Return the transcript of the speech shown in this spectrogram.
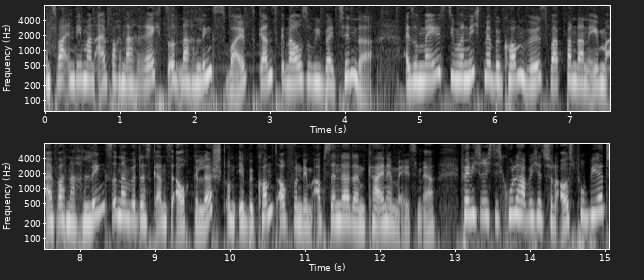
Und zwar indem man einfach nach rechts und nach links swipet. Ganz genauso wie bei Tinder. Also Mails, die man nicht mehr bekommen will, swipet man dann eben einfach nach links und dann wird das Ganze auch gelöscht und ihr bekommt auch von dem Absender dann keine Mails mehr. Finde ich richtig cool, habe ich jetzt schon ausprobiert.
